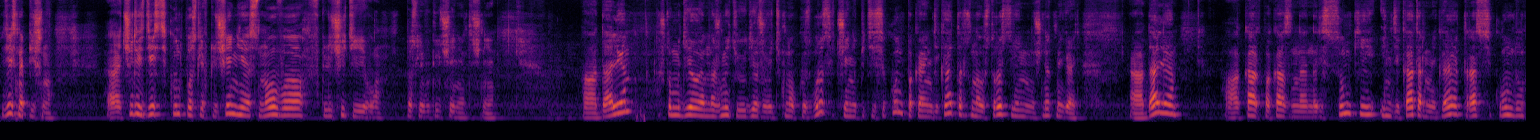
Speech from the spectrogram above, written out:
здесь написано, а, через 10 секунд после включения снова включите его, после выключения точнее. А далее, что мы делаем, нажмите и удерживайте кнопку сброса в течение 5 секунд, пока индикатор на устройстве не начнет мигать. А далее, как показано на рисунке, индикатор мигает раз в секунду.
